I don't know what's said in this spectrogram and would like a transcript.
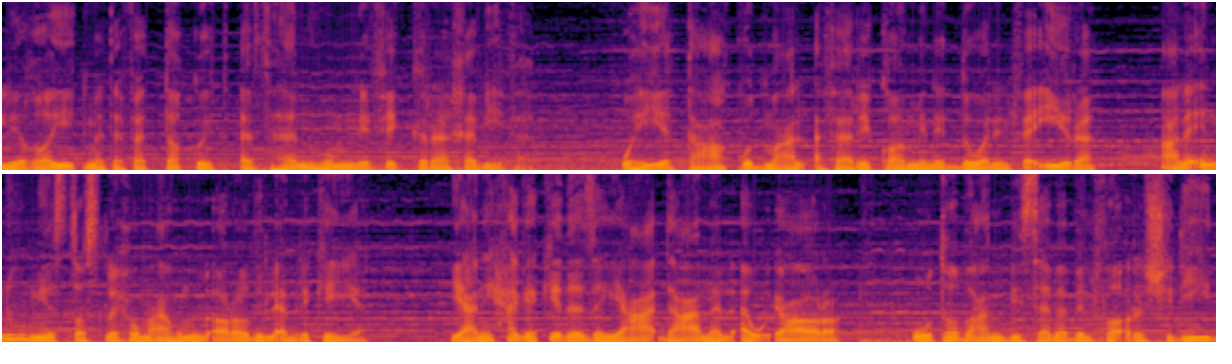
لغاية ما تفتقت أذهانهم لفكرة خبيثة وهي التعاقد مع الأفارقة من الدول الفقيرة على إنهم يستصلحوا معاهم الأراضي الأمريكية يعني حاجة كده زي عقد عمل أو إعارة وطبعا بسبب الفقر الشديد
